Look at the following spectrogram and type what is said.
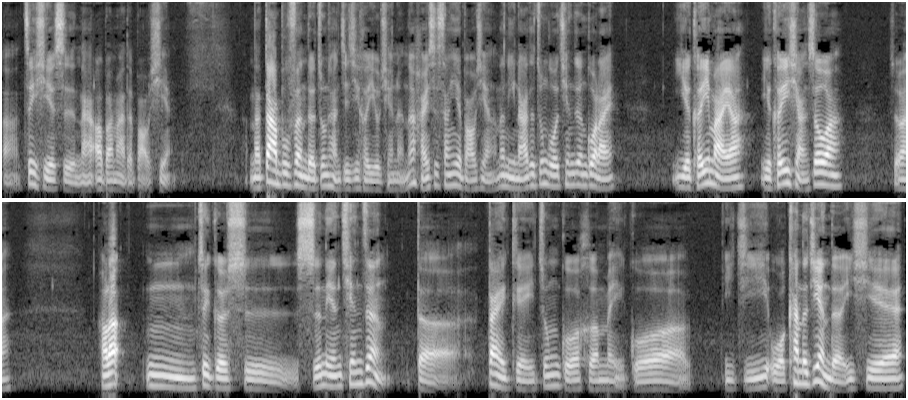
啊，这些是拿奥巴马的保险，那大部分的中产阶级和有钱人，那还是商业保险。那你拿着中国签证过来，也可以买呀，也可以享受啊，是吧？好了，嗯，这个是十年签证的带给中国和美国以及我看得见的一些，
